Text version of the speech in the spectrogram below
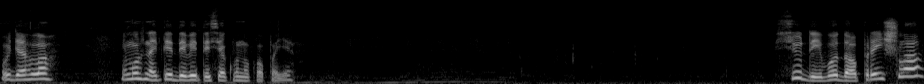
Одягла і можна йти дивитися, як воно копає. Сюди вода прийшла.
